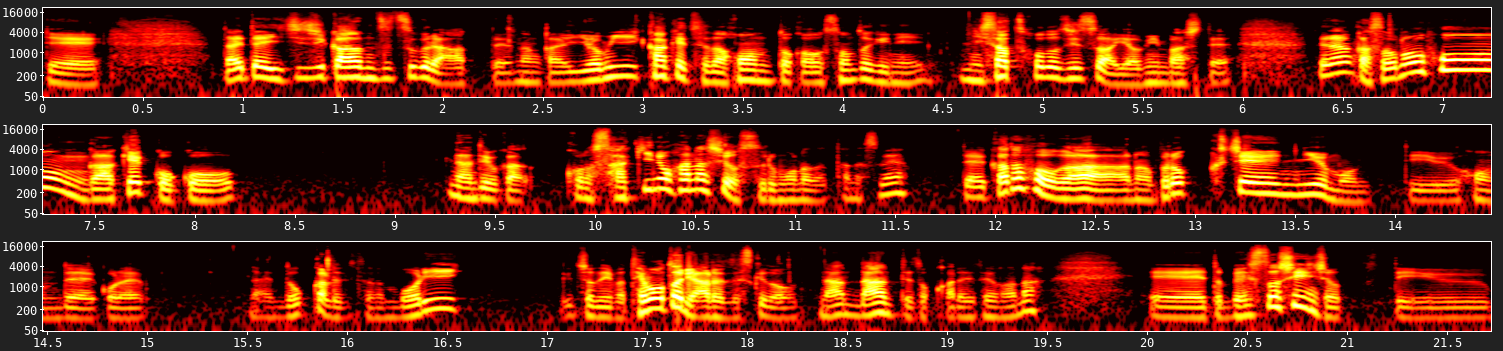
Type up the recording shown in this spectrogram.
で、大体1時間ずつぐらいあって、なんか読みかけてた本とかをその時に2冊ほど実は読みまして、で、なんかその本が結構こう、なんていうか、この先の話をするものだったんですね。で、片方が、あの、ブロックチェーン入門っていう本で、これ、どっから出てたの？森、ちょっと今手元にあるんですけど、ななんてとこから出てるかな。えっ、ー、と、ベスト新書っていう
